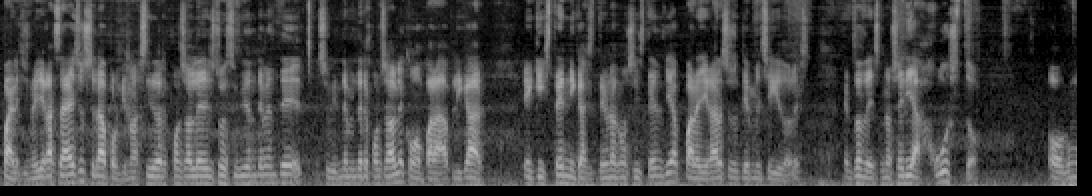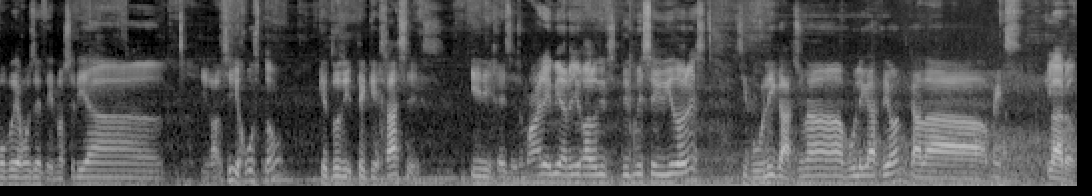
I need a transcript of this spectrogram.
Vale, si no llegas a eso será porque no has sido responsable lo suficientemente, suficientemente responsable como para aplicar X técnicas y tener una consistencia para llegar a esos 10.000 seguidores. Entonces, no sería justo, o como podríamos decir, no sería, sí, justo, que tú te quejases y dijeses, madre mía, no he llegado a los 10.000 seguidores si publicas una publicación cada mes. Claro,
